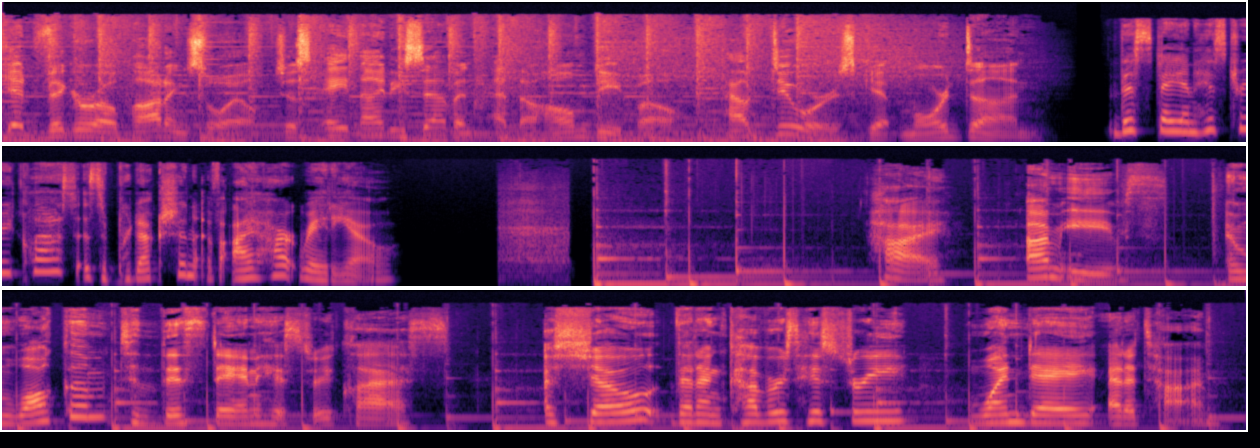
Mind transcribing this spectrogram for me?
Get Vigoro potting soil, just $8.97 at the Home Depot. How doers get more done. This Day in History class is a production of iHeartRadio. Hi, I'm Eves, and welcome to This Day in History class, a show that uncovers history one day at a time.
